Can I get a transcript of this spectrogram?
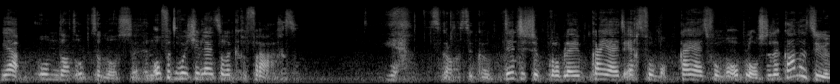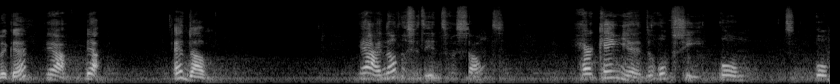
ja. om dat op te lossen. En Of het wordt je letterlijk gevraagd. ja, dat kan natuurlijk ook. Dit is een probleem, kan jij het echt voor me, kan jij het voor me oplossen? Dat kan natuurlijk, hè? Ja. Ja. En dan? ja, en dan is het interessant. Herken je de optie om, om,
